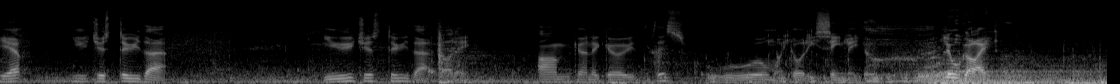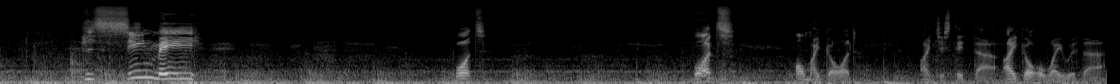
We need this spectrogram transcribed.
Yep, you just do that. You just do that, buddy. I'm gonna go this. Oh my god, he's seen me. Little guy. He's seen me! What? What? Oh my god. I just did that. I got away with that.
